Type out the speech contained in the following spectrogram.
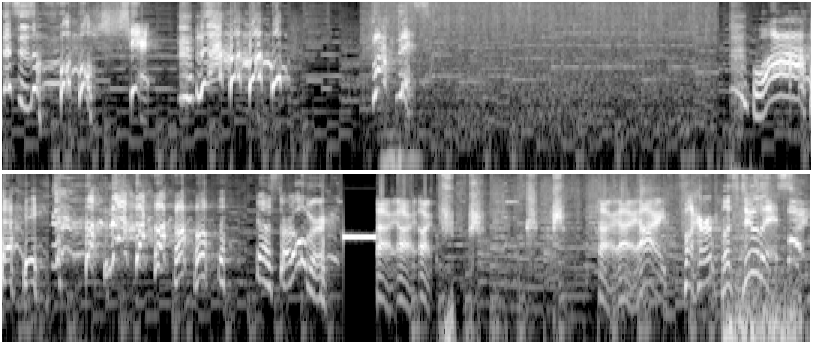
This is, oh shit. No! Why? no! Gotta start over. All right, all right, all right. All right, all right, all right, fucker. Let's do this. Fight.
